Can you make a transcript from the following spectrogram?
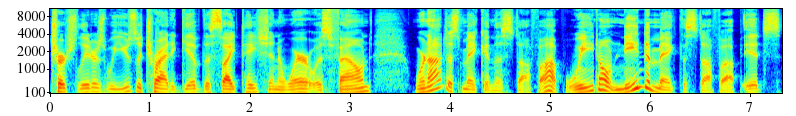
church leaders, we usually try to give the citation and where it was found. We're not just making this stuff up. We don't need to make the stuff up. It's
